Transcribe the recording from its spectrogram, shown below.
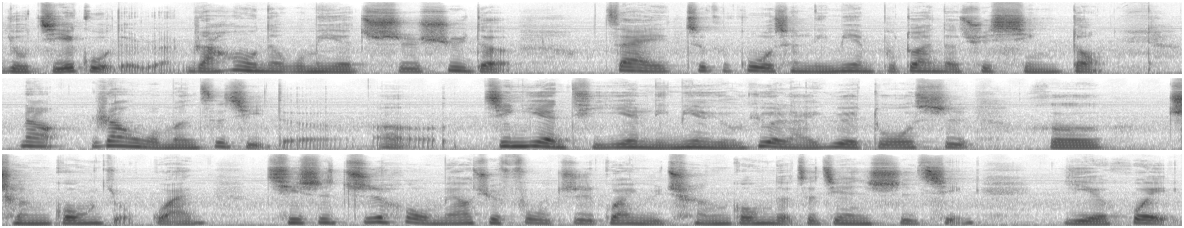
有结果的人，然后呢，我们也持续的在这个过程里面不断的去行动，那让我们自己的呃经验体验里面有越来越多是和。成功有关，其实之后我们要去复制关于成功的这件事情，也会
